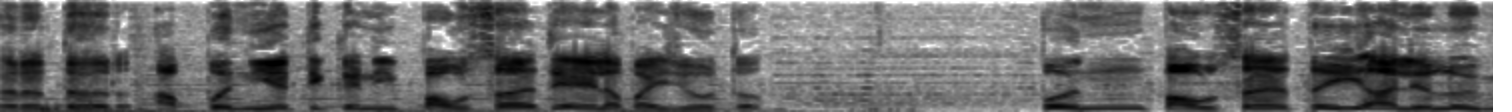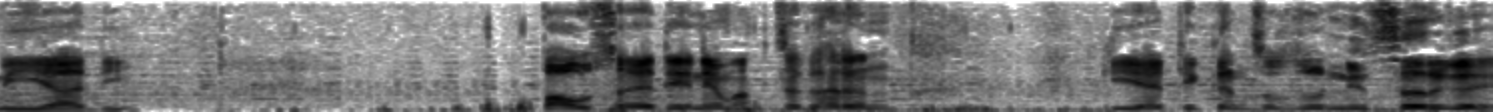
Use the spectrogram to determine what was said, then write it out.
खरं तर आपण या ठिकाणी पावसाळ्यात यायला पाहिजे होतं. पण पावसाळ्यातही आलेलो आहे मी याआधी. पावसाळ्यात येण्यामागचं कारण की या ठिकाणचा जो निसर्ग आहे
